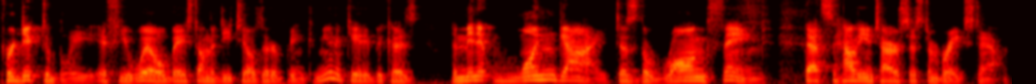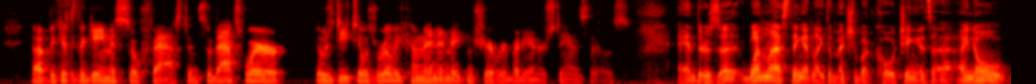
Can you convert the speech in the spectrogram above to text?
predictably, if you will, based on the details that are being communicated. Because the minute one guy does the wrong thing, that's how the entire system breaks down uh, because the game is so fast. And so that's where those details really come in and making sure everybody understands those. And there's a one last thing I'd like to mention about coaching is uh, I know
